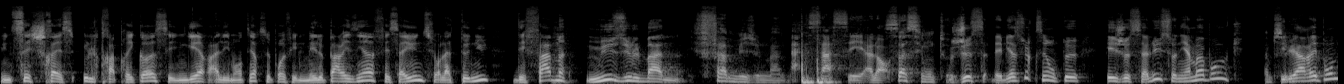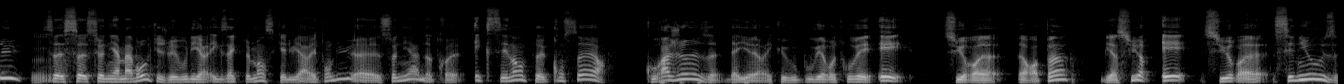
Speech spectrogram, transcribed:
une sécheresse ultra précoce et une guerre alimentaire se profilent. Mais le Parisien fait sa une sur la tenue des femmes musulmanes. Les femmes musulmanes. Ah, ça, c'est alors. Ça, c'est honteux. Je, mais bien sûr que c'est honteux. Et je salue Sonia Mabrouk, qui lui a répondu. Ce- ce- Sonia Mabrouk, et je vais vous lire exactement ce qu'elle lui a répondu. Euh, Sonia, notre excellente consoeur, courageuse d'ailleurs, et que vous pouvez retrouver et sur euh, Europe 1, bien sûr, et sur euh, CNews.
